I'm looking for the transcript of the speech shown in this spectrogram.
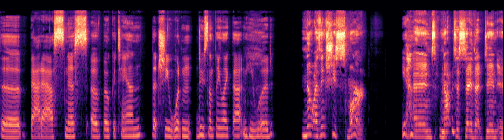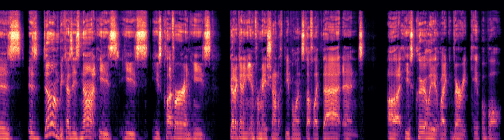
the badassness of Bo Katan that she wouldn't do something like that and he would? No, I think she's smart. Yeah. and not to say that Din is is dumb because he's not. He's he's he's clever and he's good at getting information out of people and stuff like that. And uh, he's clearly like very capable.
